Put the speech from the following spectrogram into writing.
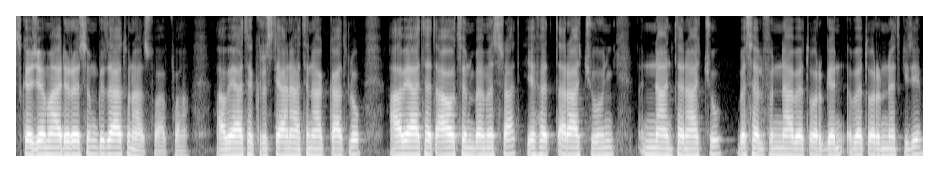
እስከ ጀማ ድረስም ግዛቱን አስፋፋ። አብያተ ክርስቲያናትን አቃጥሎ አብያተ ጣዖትን በመስራት የፈጠራችሁኝ እናንተ ናችሁ፣ በሰልፍና በጦርነት ጊዜም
